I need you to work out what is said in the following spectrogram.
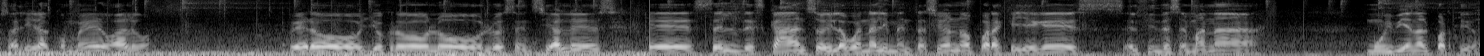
salir a comer o algo. Pero yo creo lo, lo esencial es, es el descanso y la buena alimentación, ¿no? Para que llegues el fin de semana muy bien al partido.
